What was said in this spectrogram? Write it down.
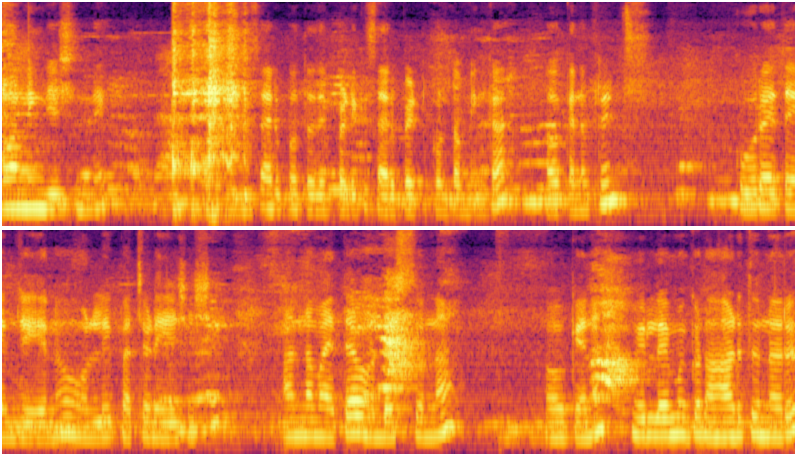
మార్నింగ్ చేసింది. సరిపోతుంది ఇప్పటికి సరిపెట్టుకుంటాం ఇంకా. ఓకేనా ఫ్రెండ్స్? కూర అయితే ఏం చేయను ఓన్లీ పచ్చడి వేసేసి అన్నం అయితే వండేస్తున్నా. ఓకేనా? వీళ్ళేమో ఇక్కడ ఆడుతున్నారు.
